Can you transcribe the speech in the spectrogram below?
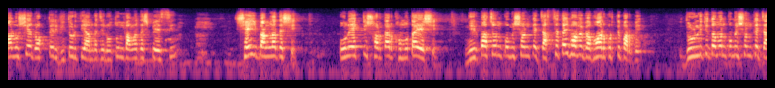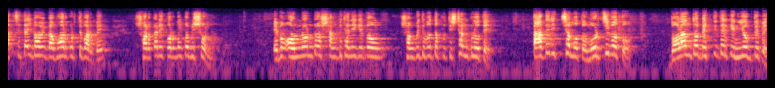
মানুষের রক্তের ভিতর দিয়ে আমরা যে নতুন বাংলাদেশ পেয়েছি, সেই বাংলাদেশে কোনো একটি সরকার ক্ষমতায় এসে নির্বাচন কমিশনকে যাচ্ছেতাইভাবে ব্যবহার করতে পারবে, দুর্নীতি দমন কমিশনকে যাচ্ছেতাইভাবে ব্যবহার করতে পারবে সরকারি কর্ম কমিশন এবং অন্যান্য সাংবিধানিক এবং সংবিধিবদ্ধ প্রতিষ্ঠানগুলোতে তাদের ইচ্ছা মতো, মর্জি মতো দলান্ধ ব্যক্তিদেরকে নিয়োগ দেবে,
